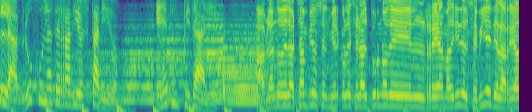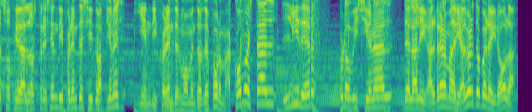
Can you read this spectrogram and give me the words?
La brújula de Radio Estadio. Edu Pidal. Hablando de la Champions, el miércoles será el turno del Real Madrid, del Sevilla y de la Real Sociedad, los tres en diferentes situaciones y en diferentes momentos de forma. ¿Cómo está el líder provisional de la Liga, el Real Madrid? Alberto Pereiro, hola.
